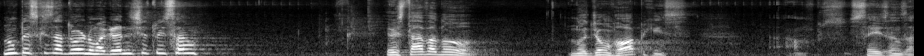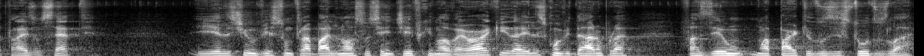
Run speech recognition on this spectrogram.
num pesquisador, numa grande instituição. Eu estava no, no John Hopkins, seis anos atrás, ou sete, e eles tinham visto um trabalho nosso científico em Nova York, e daí eles convidaram para fazer um, uma parte dos estudos lá,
